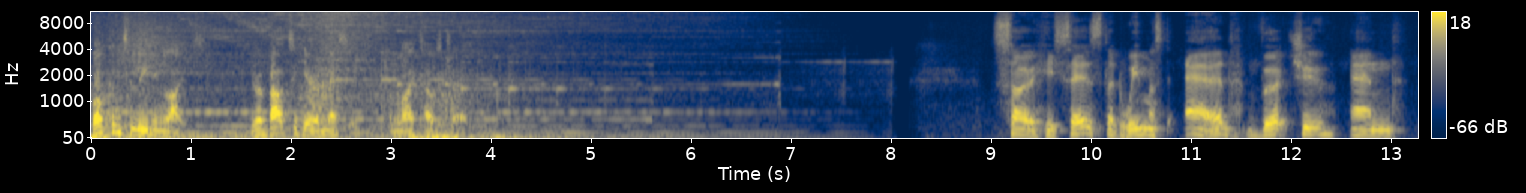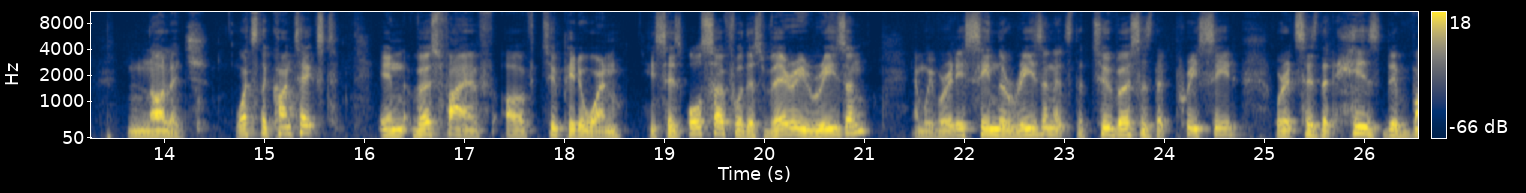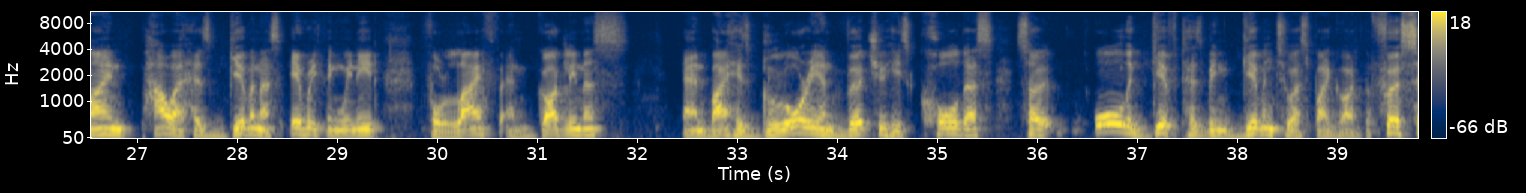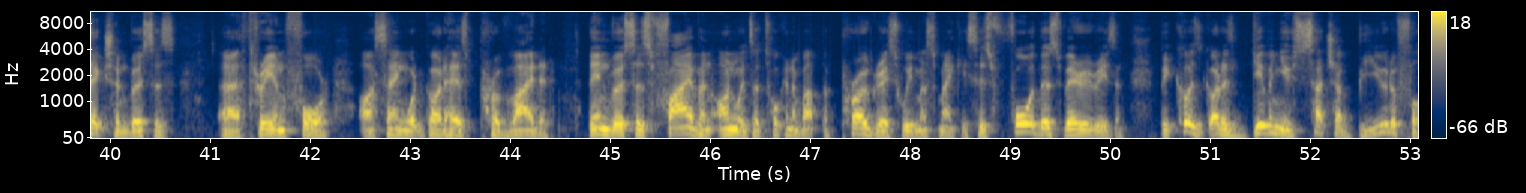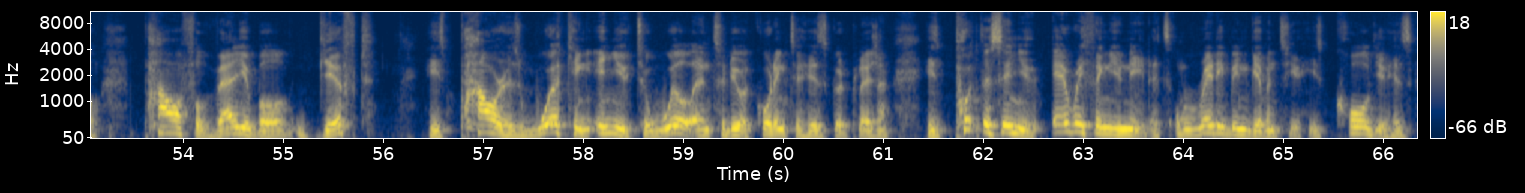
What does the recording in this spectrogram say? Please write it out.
Welcome to Leading Lights. You're about to hear a message from Lighthouse Church. So he says that we must add virtue and knowledge. What's the context? In verse 5 of 2 Peter 1, he says, Also for this very reason, and we've already seen the reason, it's the two verses that precede, where it says that his divine power has given us everything we need for life and godliness. And by his glory and virtue, he's called us. So all the gift has been given to us by God. The first section, verses uh, 3 and 4, are saying what God has provided. Then verses 5 and onwards are talking about the progress we must make. He says, For this very reason, because God has given you such a beautiful, powerful, valuable gift, his power is working in you to will and to do according to His good pleasure. He's put this in you, everything you need. It's already been given to you. He's called you. His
